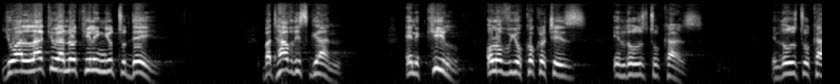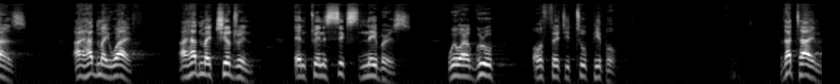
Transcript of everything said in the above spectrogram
you are lucky we are not killing you today, but have this gun and kill all of your cockroaches in those two cars. In those two cars, I had my wife, I had my children, and 26 neighbors. We were a group of 32 people. That time,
